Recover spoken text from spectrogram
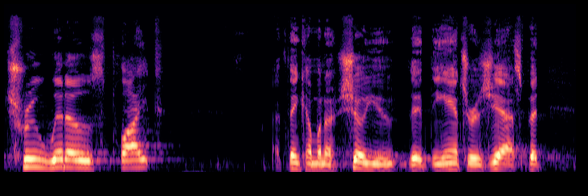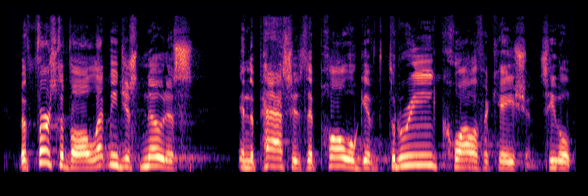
true widow's plight? I think I'm going to show you that the answer is yes. But, but first of all, let me just notice in the passage that Paul will give three qualifications. He will,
